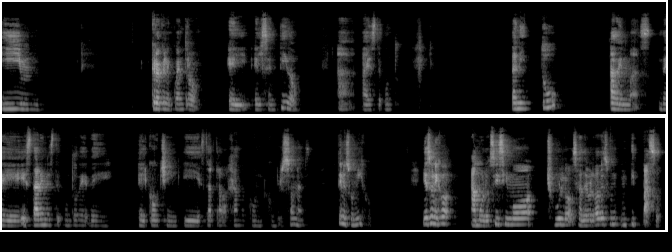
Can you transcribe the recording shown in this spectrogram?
Y mm, creo que le encuentro el, el sentido a, a, este punto. Dani, tú, además de estar en este punto de, de el coaching y estar trabajando con, con personas, tienes un hijo. Y es un hijo amorosísimo, chulo, o sea, de verdad es un, un tipazo.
